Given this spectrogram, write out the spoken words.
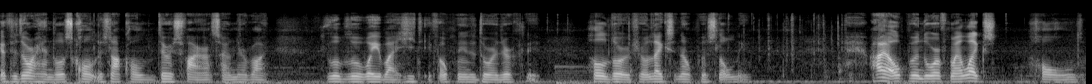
If the door handle is cold, it's not cold. There is fire outside nearby. You will blow away by heat if opening the door directly. Hold the door with your legs and open slowly. I open the door with my legs. Hold.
